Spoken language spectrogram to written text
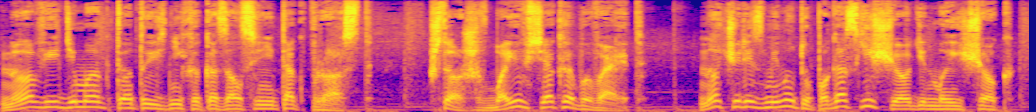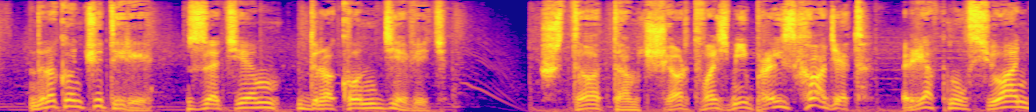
но, видимо, кто-то из них оказался не так прост. Что ж, в бою всякое бывает. Но через минуту погас еще один маячок. «Дракон-4», затем Дракон-9. «Что там, черт возьми, происходит?» — рявкнул Сюань,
